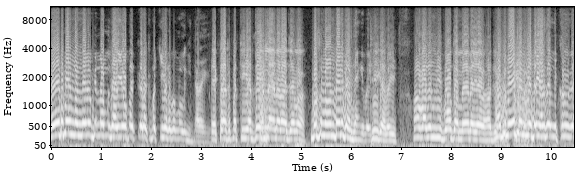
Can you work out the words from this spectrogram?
ਰੇਟ ਬਾਈ ਮੰਨੇ ਨੂੰ ਕਿੰਨਾ ਮਗਾਈ ਉਹ 1 ਲੱਖ 25000 ਰੁਪਏ ਮੁੱਲ ਕੀਤਾ ਜੀ। 1 ਲੱਖ 25000 ਦੇਣ ਲੈਣ ਵਾਲਾ ਜਮਾ ਬਸ ਮਾਨਦਾਨ ਕਰ ਦਿਆਂਗੇ ਬਾਈ। ਠੀਕ ਹੈ ਬਾਈ। ਹਾਂ ਵਜਨ ਵੀ ਬਹੁਤ ਆ ਮੈਂ ਦਾ ਯਾਰ ਹਜ ਬਹੁਤ ਚੰਗੀ ਹੈ ਬਾਈ ਹਰ ਦਿਨ ਨਿਕਲੂਗੀ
